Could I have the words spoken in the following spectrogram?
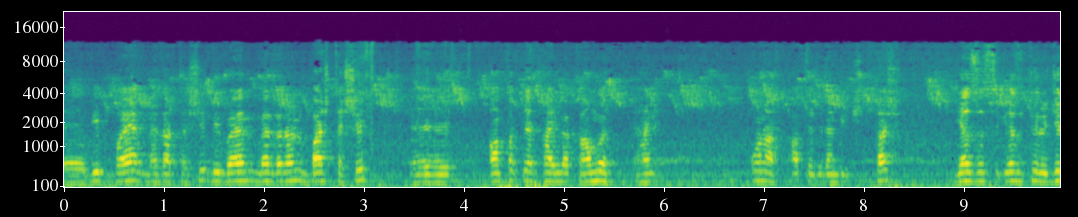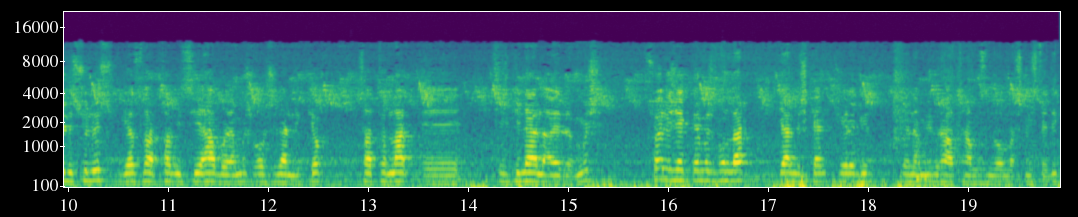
e, bir bayan mezar taşı, bir bayan mezarının baş taşı. E, Antakya Kaymakamı yani ona atfedilen bir taş. Yazısı, yazı türü celisülüs. Yazılar tabi siyaha boyanmış, orijinallik yok. Satırlar e, çizgilerle ayrılmış. Söyleyeceklerimiz bunlar. Gelmişken şöyle bir önemli bir hatıramızın olmasını istedik.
